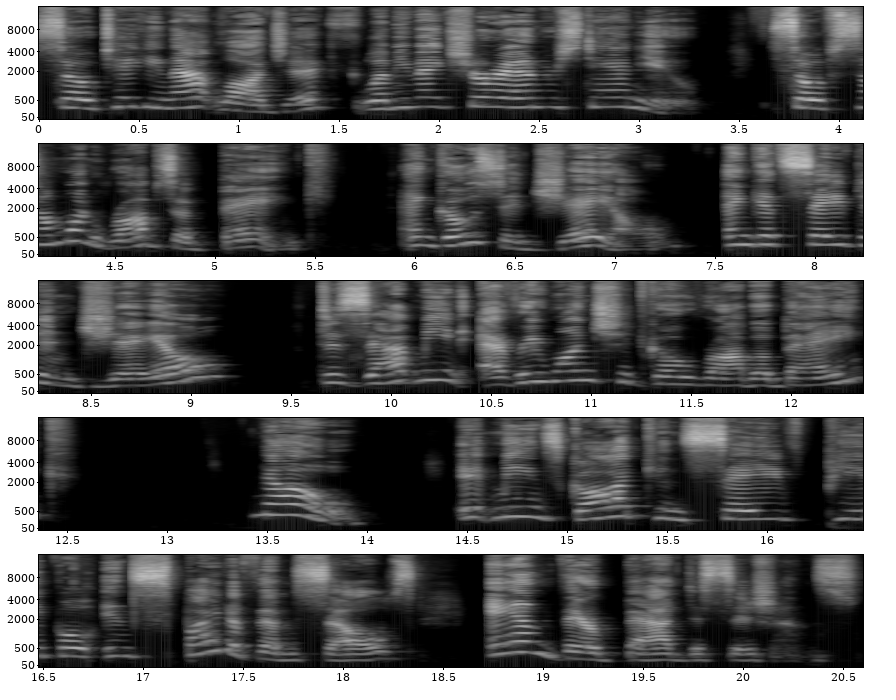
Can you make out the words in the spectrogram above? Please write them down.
so, taking that logic, let me make sure I understand you. So, if someone robs a bank and goes to jail and gets saved in jail, does that mean everyone should go rob a bank? No, it means God can save people in spite of themselves and their bad decisions.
